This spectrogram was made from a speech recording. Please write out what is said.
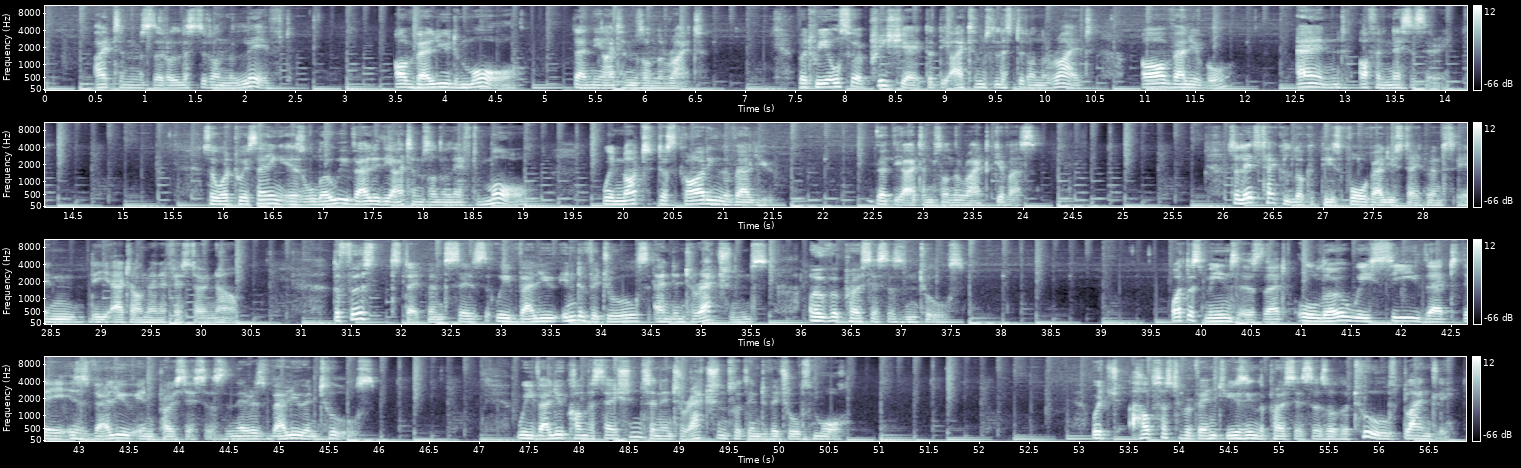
items that are listed on the left are valued more than the items on the right. But we also appreciate that the items listed on the right are valuable and often necessary. So, what we're saying is, although we value the items on the left more, we're not discarding the value that the items on the right give us. So, let's take a look at these four value statements in the Agile Manifesto now. The first statement says that we value individuals and interactions over processes and tools. What this means is that although we see that there is value in processes and there is value in tools, we value conversations and interactions with individuals more, which helps us to prevent using the processes or the tools blindly.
